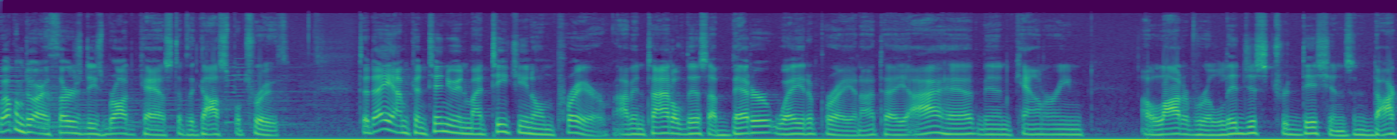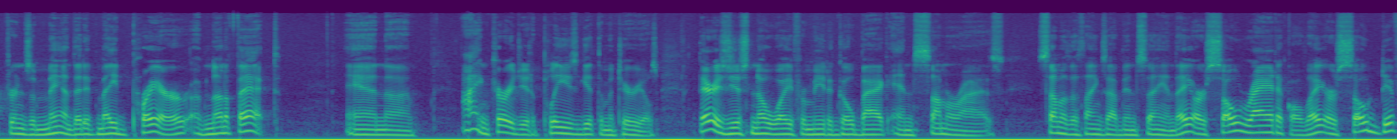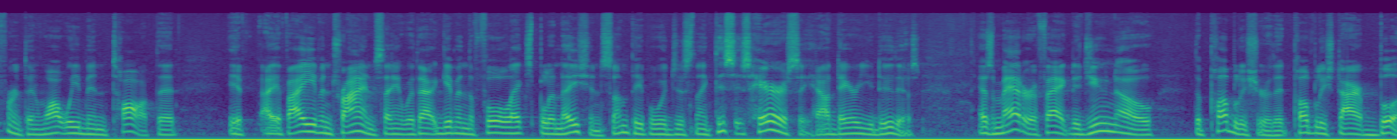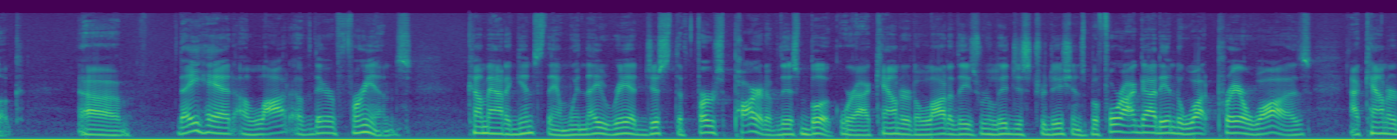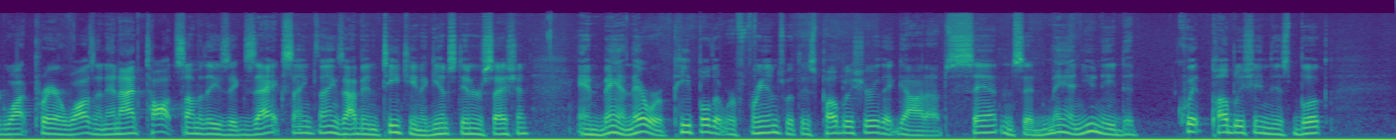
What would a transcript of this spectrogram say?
Welcome to our Thursday's broadcast of the Gospel Truth. Today I'm continuing my teaching on prayer. I've entitled this A Better Way to Pray. And I tell you, I have been countering a lot of religious traditions and doctrines of men that have made prayer of none effect. And uh, I encourage you to please get the materials. There is just no way for me to go back and summarize some of the things I've been saying. They are so radical, they are so different than what we've been taught that if I, if I even try and say it without giving the full explanation, some people would just think, this is heresy. How dare you do this? As a matter of fact, did you know the publisher that published our book, uh, they had a lot of their friends come out against them when they read just the first part of this book where I countered a lot of these religious traditions. Before I got into what prayer was, I countered what prayer wasn't. And I taught some of these exact same things I've been teaching against intercession. And man, there were people that were friends with this publisher that got upset and said, Man, you need to quit publishing this book.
